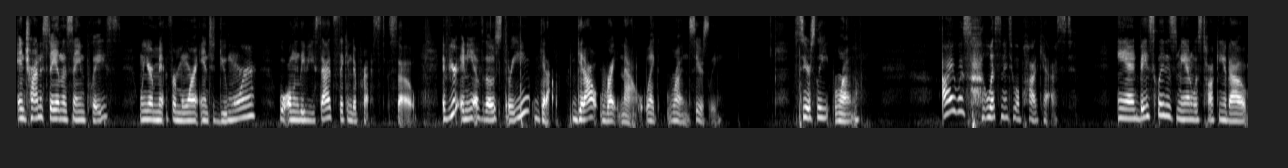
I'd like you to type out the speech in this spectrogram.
And trying to stay in the same place when you're meant for more and to do more will only leave you sad, sick, and depressed. So, if you're any of those three, get out. Get out right now. Like, run. Seriously. Seriously, run. I was listening to a podcast, and basically, this man was talking about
